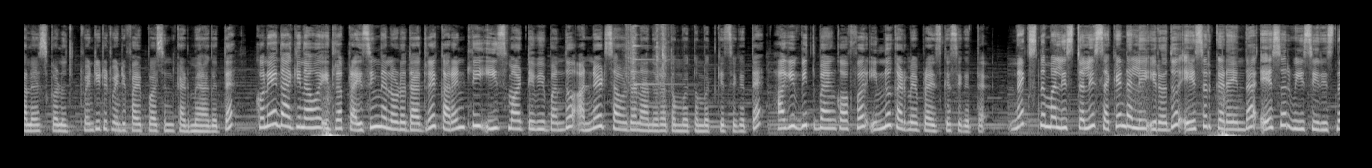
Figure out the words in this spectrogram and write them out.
ಕಲರ್ಸ್ಗಳು twenty to twenty five percent ಕಡಿಮೆ ಆಗುತ್ತೆ. ಕೊನೆಯದಾಗಿ ನಾವು ಇದರ ಪ್ರೈಸಿಂಗ್ನ ನೋಡೋದಾದ್ರೆ ಕರೆಂಟ್ಲಿ ಈ ಸ್ಮಾರ್ಟ್ ಟಿವಿ ಬಂದು ಹನ್ನೆರಡು ಸಾವಿರದ ನಾನೂರ ತೊಂಬತ್ತೊಂಬತ್ತಕ್ಕೆ ಸಿಗುತ್ತೆ. ಹಾಗೆ ವಿತ್ ಬ್ಯಾಂಕ್ ಆಫರ್ ಇನ್ನೂ ಕಡಿಮೆ ಪ್ರೈಸ್ಗೆ ಸಿಗುತ್ತೆ. ನೆಕ್ಸ್ಟ್ ನಮ್ಮ ಲಿಸ್ಟ್ ಅಲ್ಲಿ ಸೆಕೆಂಡ್ ಅಲ್ಲಿ ಇರೋದು ಏಸರ್ ಕಡೆಯಿಂದ ಏಸರ್ ವಿ ಸೀರೀಸ್ನ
